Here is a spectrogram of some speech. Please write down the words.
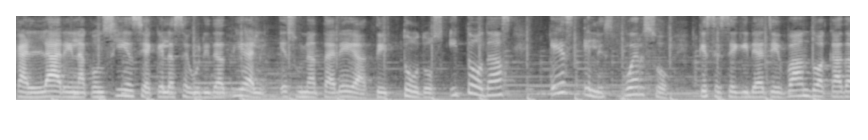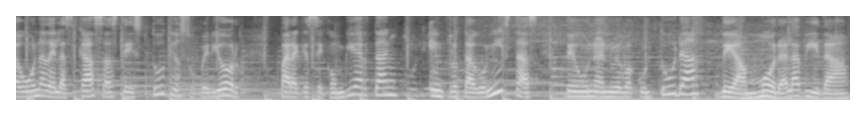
Calar en la conciencia que la seguridad vial es una tarea de todos y todas es el esfuerzo que se seguirá llevando a cada una de las casas de estudio superior para que se conviertan en protagonistas de una nueva cultura de amor a la vida.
